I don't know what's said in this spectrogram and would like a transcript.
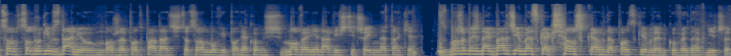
Co, co drugim zdaniu może podpadać to, co on mówi pod jakąś mowę nienawiści czy inne takie. Może być najbardziej męska książka na polskim rynku wydawniczym.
